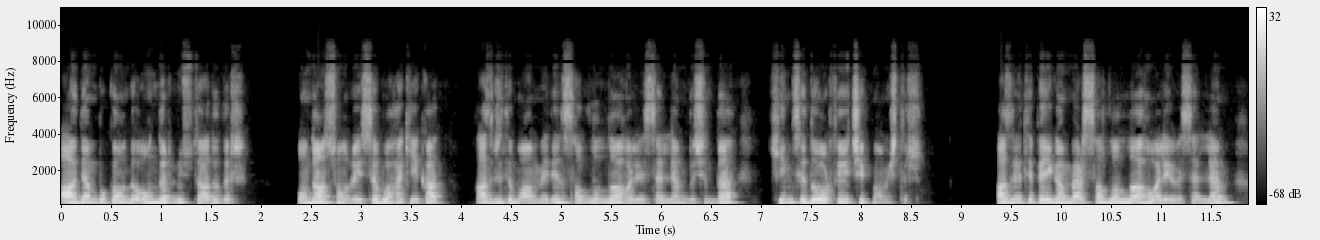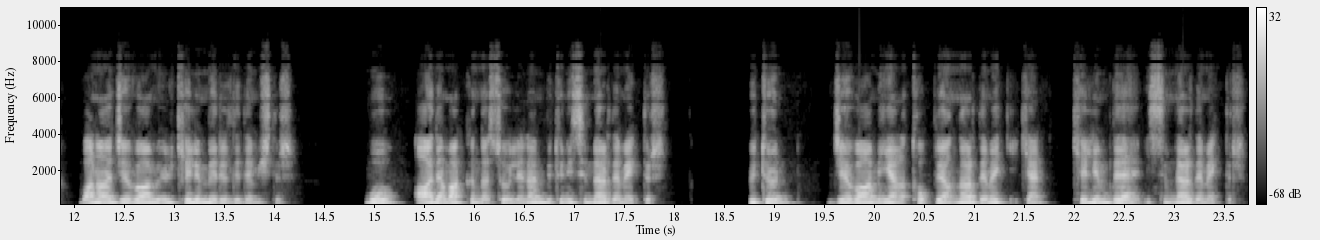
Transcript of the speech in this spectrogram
Adem bu konuda onların üstadıdır. Ondan sonra ise bu hakikat Hazreti Muhammed'in sallallahu aleyhi ve sellem dışında kimse de ortaya çıkmamıştır. Hazreti Peygamber sallallahu aleyhi ve sellem bana cevamiül kelim verildi demiştir. Bu Adem hakkında söylenen bütün isimler demektir. Bütün cevami yani toplayanlar demek iken kelim de isimler demektir.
